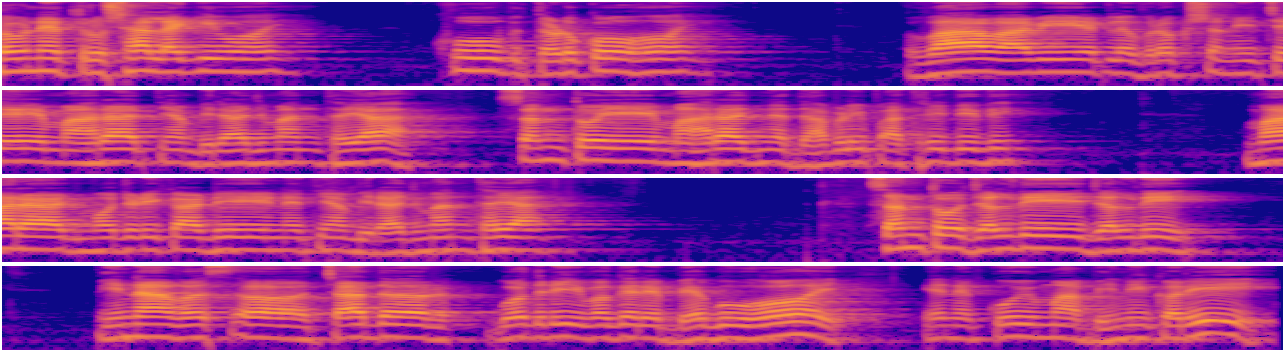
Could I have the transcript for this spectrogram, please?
સૌને તૃષા લાગી હોય. ખૂબ તડકો હોય. વાવ આવી એટલે વૃક્ષ નીચે મહારાજ ત્યાં બિરાજમાન થયા. સંતોએ મહારાજને ધાબળી પાથરી દીધી. મહારાજ મોજડી કાઢીને ત્યાં બિરાજમાન થયા. સંતો જલ્દી જલ્દી ભીના વસ ચાદર, ગોદડી વગેરે ભેગું હોય એને કુઈમાં ભીની કરી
